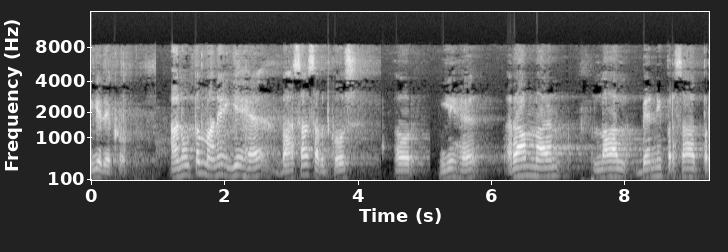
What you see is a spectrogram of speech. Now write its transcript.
ये देखो। अनुतम माने ये है भाषा शब्दकोश और ये है राम नारायण लाल बेनी प्रसाद प्र,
